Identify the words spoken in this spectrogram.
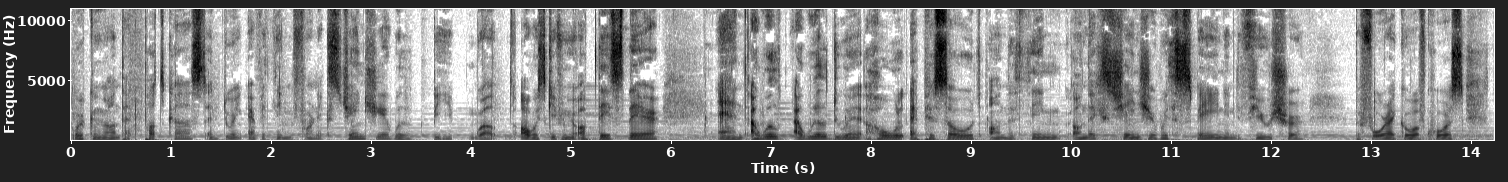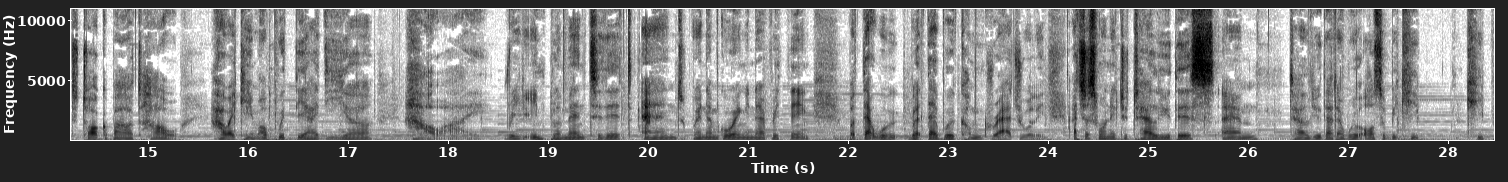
working on that podcast and doing everything for an exchange year will be well always giving you updates there and I will I will do a whole episode on the thing on the exchange here with Spain in the future before I go of course to talk about how how I came up with the idea how I really implemented it and when I'm going and everything but that will but that will come gradually I just wanted to tell you this and tell you that I will also be keep keep,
